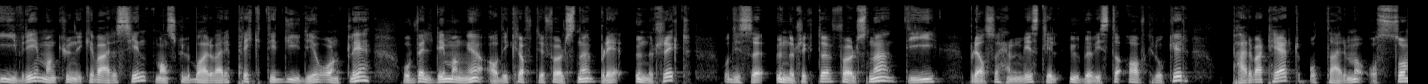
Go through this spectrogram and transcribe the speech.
ivrig, man kunne ikke være sint, man skulle bare være prektig, dydig og ordentlig, og veldig mange av de kraftige følelsene ble undertrykt, og disse undertrykte følelsene de ble altså henvist til ubevisste avkroker, pervertert og dermed også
